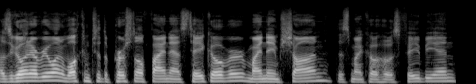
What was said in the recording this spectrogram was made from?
How's it going, everyone? Welcome to the Personal Finance Takeover. My name's Sean. This is my co host, Fabian.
